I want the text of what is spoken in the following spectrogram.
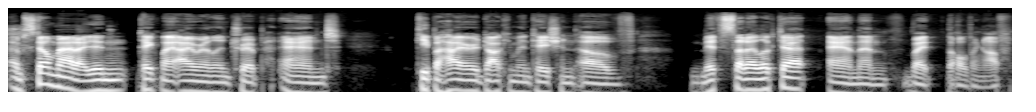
I'm still mad I didn't take my Ireland trip and keep a higher documentation of myths that I looked at and then write the whole thing off.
